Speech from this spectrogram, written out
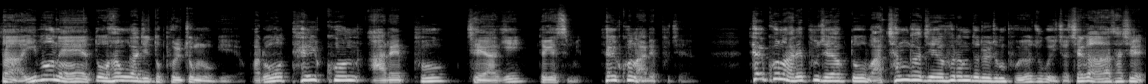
자, 이번에 또 한 가지 또 볼 종목이에요. 바로 텔콘 RF 제약이 되겠습니다. 텔콘 RF 제약. 텔콘 RF 제약도 마찬가지의 흐름들을 좀 보여주고 있죠. 제가 사실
